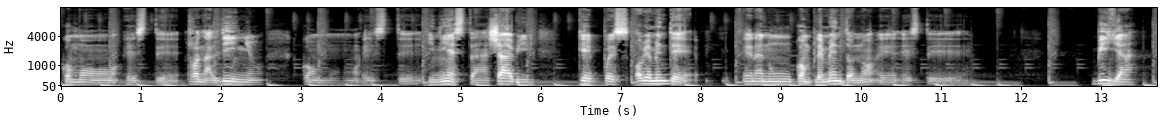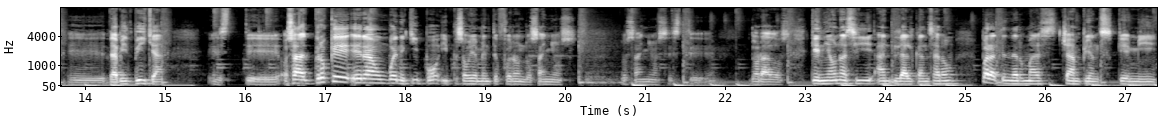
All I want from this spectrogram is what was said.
Como este Ronaldinho, como este Iniesta, Xavi, que pues obviamente eran un complemento, ¿no? Eh, este Villa, eh, David Villa, este, o sea, creo que era un buen equipo y pues obviamente fueron los años, los años, este, dorados, que ni aún así le alcanzaron para tener más Champions que mi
